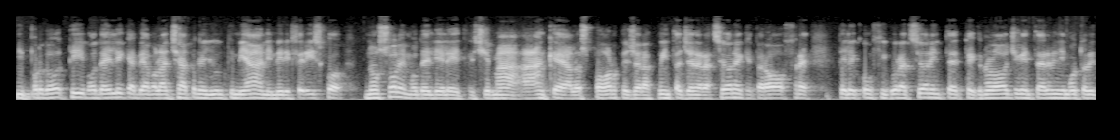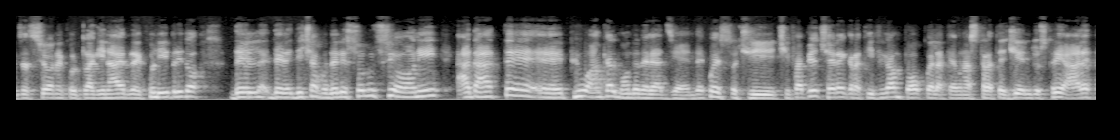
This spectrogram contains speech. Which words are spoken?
i prodotti, i modelli che abbiamo lanciato negli ultimi anni, mi riferisco non solo ai modelli elettrici, ma anche allo Sportage, la quinta generazione che però offre delle configurazioni te- tecnologiche in termini di motorizzazione col plug-in hybrid e con l'ibrido, del, del, diciamo delle soluzioni adatte eh, più anche al mondo delle aziende. Questo ci, ci, fa piacere e gratifica un po' quella che è una strategia industriale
